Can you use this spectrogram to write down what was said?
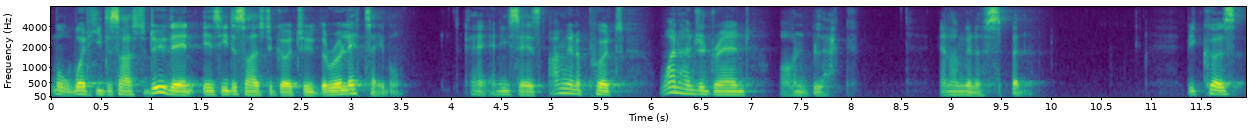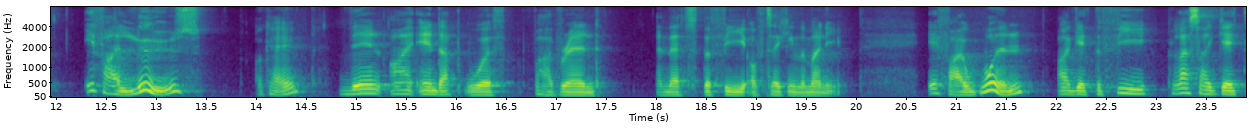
well, what he decides to do then is he decides to go to the roulette table. Okay, and he says, I'm going to put 100 Rand on black and I'm going to spin. Because if I lose, okay, then I end up with 5 Rand and that's the fee of taking the money. If I win, I get the fee plus I get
